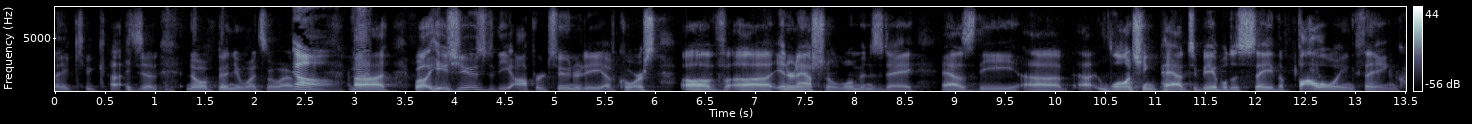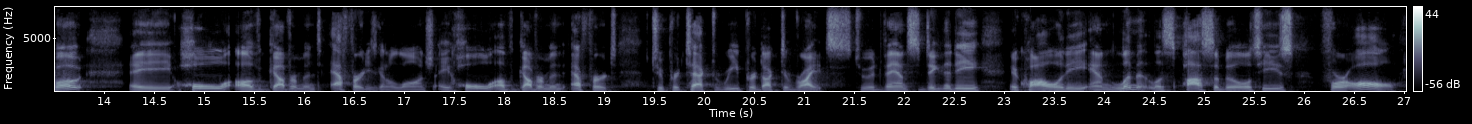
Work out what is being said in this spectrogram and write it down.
Thank you, guys. Uh, No opinion whatsoever. No. Uh, well, he's used the opportunity, of course, of uh, International Women's Day as the uh, uh, launching pad to be able to say the following thing quote, a whole of government effort. He's going to launch a whole of government effort to protect reproductive rights, to advance dignity, equality, and limitless possibilities for all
